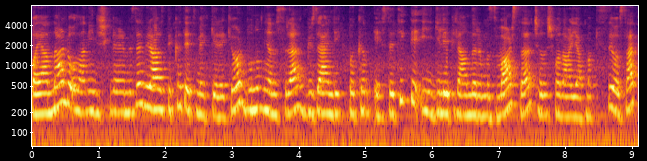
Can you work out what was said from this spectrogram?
bayanlarla olan ilişkilerimize biraz dikkat etmek gerekiyor. Bunun yanı sıra güzellik, bakım, estetikle ilgili planlarımız varsa, çalışmalar yapmak istiyorsak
